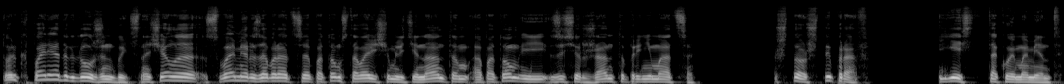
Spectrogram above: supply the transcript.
«Только порядок должен быть. Сначала с вами разобраться, потом с товарищем лейтенантом, а потом и за сержанта приниматься». «Что ж, ты прав. Есть такой момент.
